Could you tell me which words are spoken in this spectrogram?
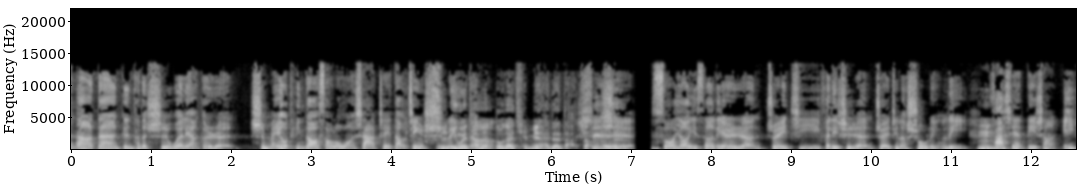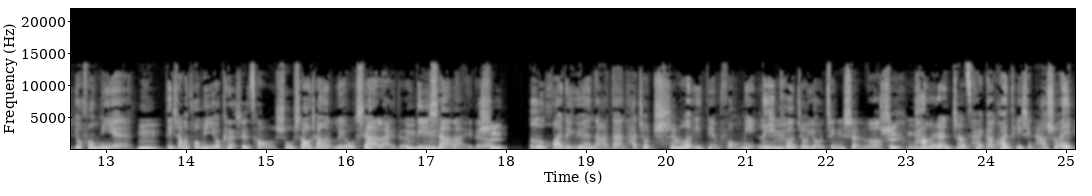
约拿丹跟他的侍卫两个人是没有听到扫罗王下这道禁食令的，因为他们都在前面还在打仗。是所有以色列人追击非利士人，追进了树林里，嗯，发现地上诶有蜂蜜耶，嗯，地上的蜂蜜有可能是从树梢上流下来的，滴下来的。是饿坏的约拿丹，他就吃了一点蜂蜜，立刻就有精神了。是旁人这才赶快提醒他说：“哎，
